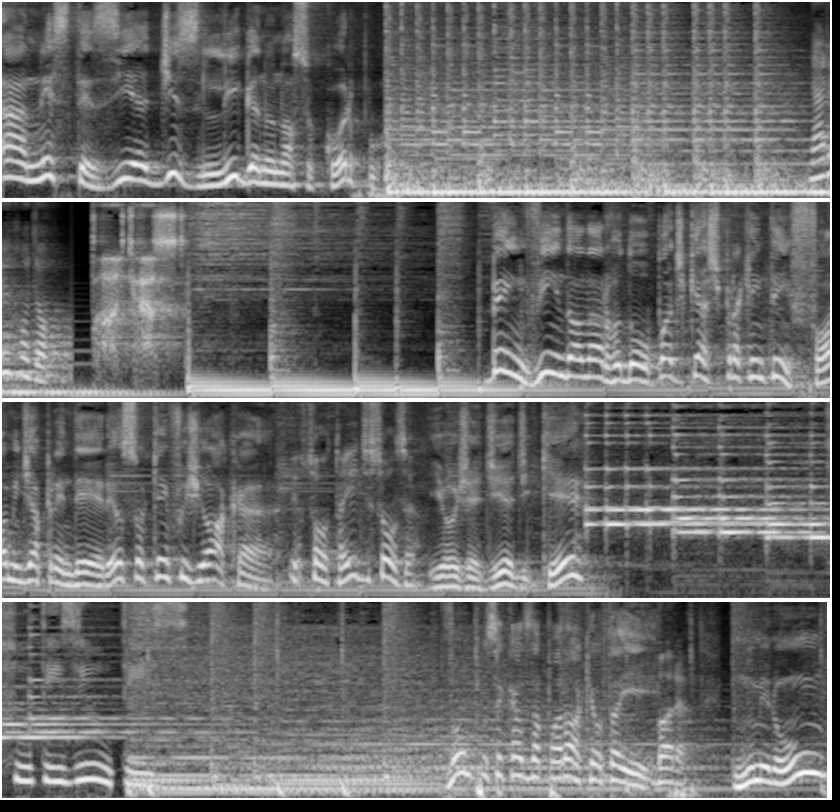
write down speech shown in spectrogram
a anestesia desliga no nosso corpo? Podcast. Bem-vindo ao Narodô, podcast para quem tem fome de aprender. Eu sou Ken Fujioka. Eu sou o de Souza. E hoje é dia de quê? Fúteis e úteis. Vamos para os recados da paróquia, Altair. Bora. Número 1, um,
